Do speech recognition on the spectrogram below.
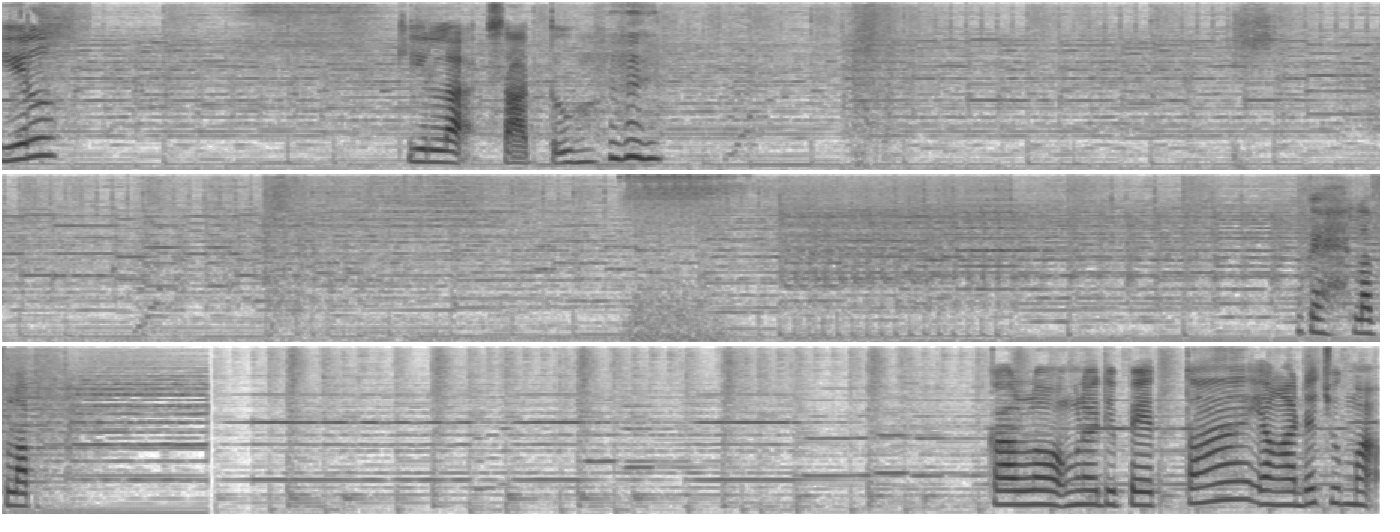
Heal. Gila satu Oke, okay, level up. Kalau ngeliat di peta, yang ada cuma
